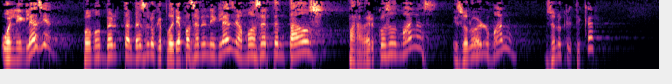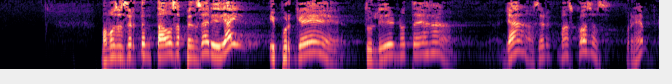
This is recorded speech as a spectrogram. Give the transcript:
O en la iglesia, podemos ver tal vez lo que podría pasar en la iglesia, vamos a ser tentados para ver cosas malas y solo ver lo malo, no solo criticar. Vamos a ser tentados a pensar, y de ahí, ¿y por qué tu líder no te deja ya, hacer más cosas, por ejemplo.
